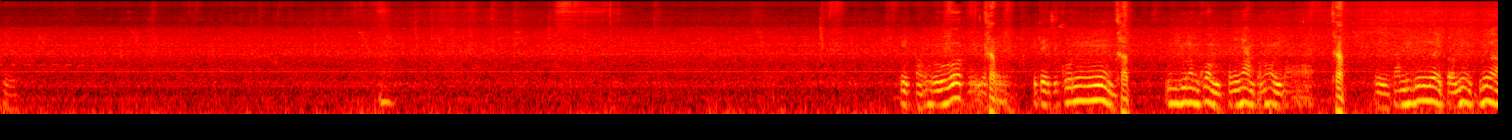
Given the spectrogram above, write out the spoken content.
เออ เอกของรู้ครับไปใจสิคุณครับ มันอยู่นำความพยายามของเราอีกละครับ เออทำเรื่อยๆต่อเนื่องเนื่อง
